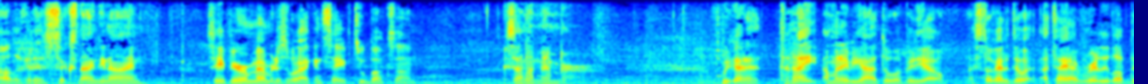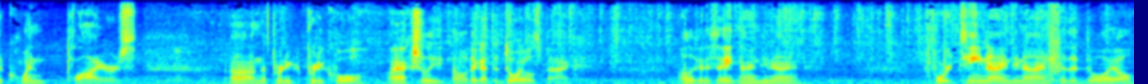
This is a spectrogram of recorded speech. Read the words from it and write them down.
oh look at this, 6.99. See if you're a member. This is what I can save two bucks on, cause I'm a member. We gotta tonight. I'm gonna be gotta do a video. I still gotta do it. I tell you, I really love the Quinn pliers. Um, they're pretty pretty cool. I actually oh they got the Doyle's back. Oh look at this, eight ninety nine. Fourteen ninety nine for the Doyle.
